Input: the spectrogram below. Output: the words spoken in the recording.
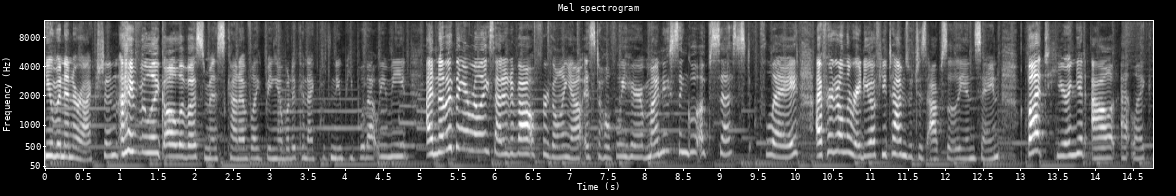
human interaction. I feel like all of us miss kind of like being able to connect with new people that we meet. Another thing I'm really excited about for going out is to hopefully hear my new single, Obsessed, play. I've heard it on the radio a few times, which is absolutely insane, but hearing it out at like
